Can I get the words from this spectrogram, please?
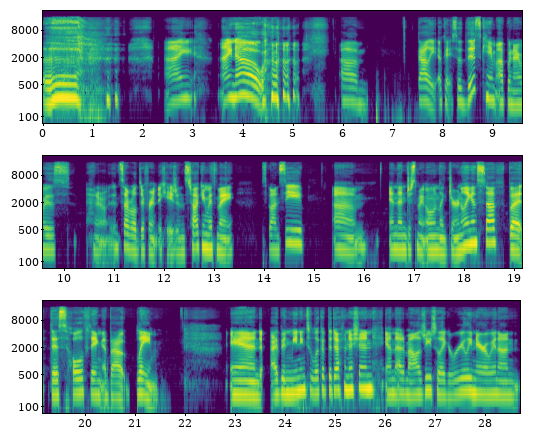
Ugh. I I know. um golly. Okay, so this came up when I was I don't know, in several different occasions talking with my sponsee, um, and then just my own like journaling and stuff. But this whole thing about blame. And I've been meaning to look up the definition and the etymology to like really narrow in on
